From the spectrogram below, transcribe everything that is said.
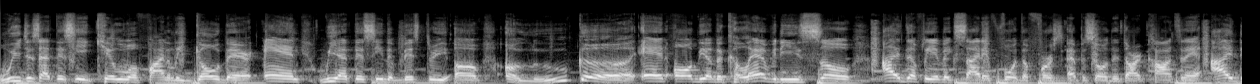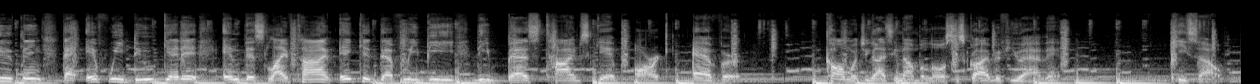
We just have to see Killua finally go there, and we have to see the mystery of Alluka and all the other calamities. So I definitely am for the first episode of the Dark Continent. I do think that if we do get it in this lifetime, it could definitely be the best time skip arc ever. Comment what you guys see down below. Subscribe if you haven't. Peace out.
